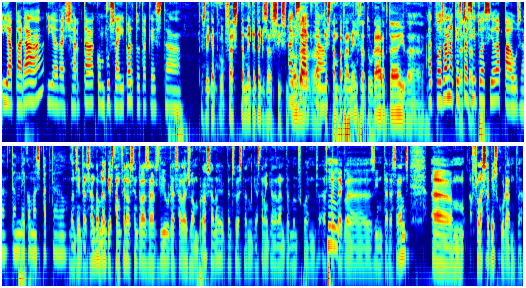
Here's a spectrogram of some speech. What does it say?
i a parar i a deixar-te com posseir per tota aquesta... És a dir, que et fas també aquest exercici, no? De, Exacte. del que estan parlant ells, d'aturar-te i de... Et posa en aquesta situació de pausa, també, com a espectador. Doncs interessant també el que estan fent al Centre dels Arts Lliures a la Joan Brossa, no? Jo penso que estan, que estan encadenant també uns quants espectacles mm. interessants. Um, Flassaders 40,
